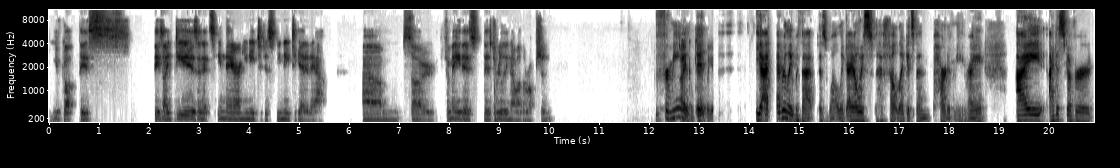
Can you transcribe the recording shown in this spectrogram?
you've got this these ideas and it's in there, and you need to just you need to get it out. Um, so for me, there's there's really no other option. For me, I it- it, yeah, I, I relate with that as well. Like I always have felt like it's been part of me, right? I I discovered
